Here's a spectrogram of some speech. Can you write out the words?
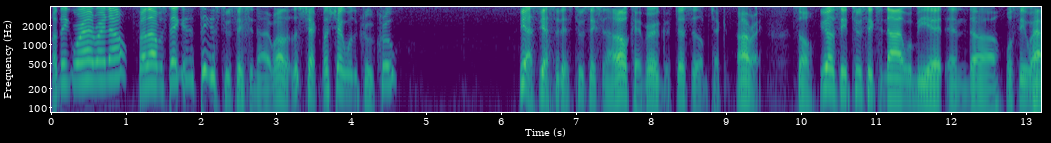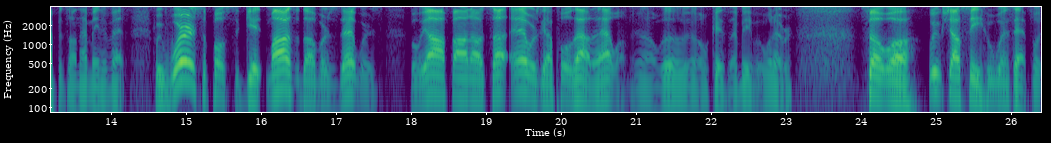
I think we're at right now. If I'm not mistaken, I think it's 269. Well, let's check. Let's check with the crew. Crew. Yes, yes, it is 269. Okay, very good. Just I'm checking. All right. So UFC 269 will be it, and uh, we'll see what happens on that main event. We were supposed to get Masvidal versus Edwards, but we all found out so Edwards got pulled out of that one. You know, well, you know, case may be, but whatever. So uh, we shall see who wins that. But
